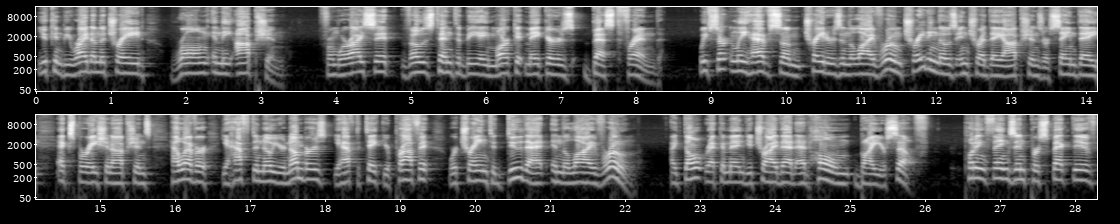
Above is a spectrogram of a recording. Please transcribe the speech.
You can be right on the trade, wrong in the option. From where I sit, those tend to be a market maker's best friend. We certainly have some traders in the live room trading those intraday options or same day expiration options. However, you have to know your numbers, you have to take your profit. We're trained to do that in the live room. I don't recommend you try that at home by yourself. Putting things in perspective,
